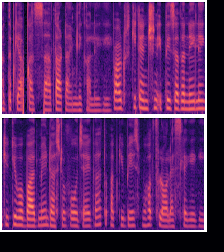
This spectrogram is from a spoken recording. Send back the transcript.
मतलब कि आपका ज़्यादा टाइम निकालेगी। पाउडर की टेंशन इतनी ज़्यादा नहीं लें क्योंकि वो बाद में डस्ट ऑफ़ हो जाएगा तो आपकी बेस बहुत फ्लॉलेस लगेगी।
